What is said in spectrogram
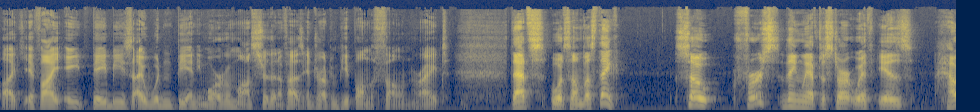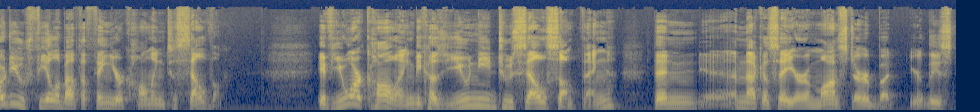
Like if I ate babies, I wouldn't be any more of a monster than if I was interrupting people on the phone, right? That's what some of us think. So, first thing we have to start with is how do you feel about the thing you're calling to sell them? If you are calling because you need to sell something, then eh, I'm not going to say you're a monster, but you're at least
